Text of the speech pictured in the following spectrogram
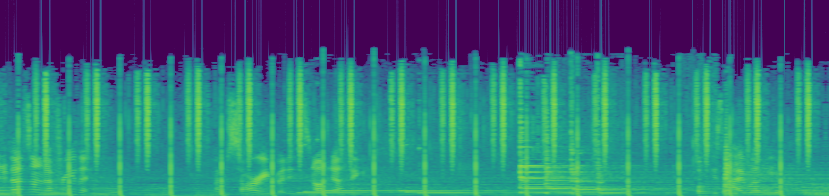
And if that's not enough for you, then I'm sorry, but it's not nothing. Because I love you.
